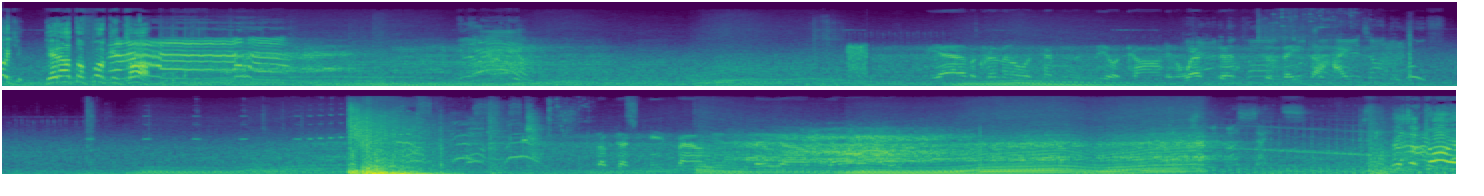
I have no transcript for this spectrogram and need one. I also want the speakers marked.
Speaker 1: saw you. Get out the fucking car.
Speaker 2: We have a criminal attempting to steal a car in Weston, Cerveza Heights. Subject eastbound is they, There's a car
